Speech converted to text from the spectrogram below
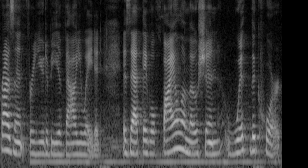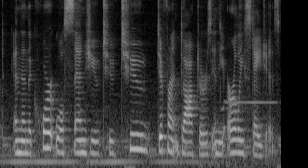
present for you to be evaluated is that they will file a motion with the court and then the court will send you to two different doctors in the early stages.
